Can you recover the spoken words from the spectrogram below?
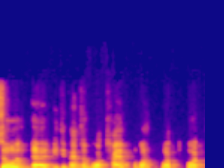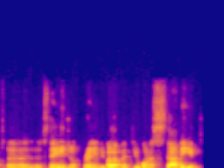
So uh, it depends on what type, what what what uh, stage of brain development you want to study,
